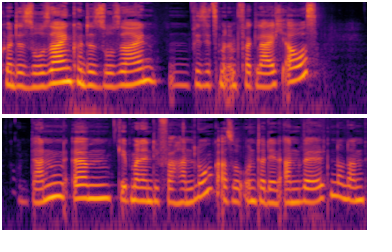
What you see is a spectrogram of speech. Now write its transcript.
könnte so sein, könnte so sein. Wie sieht's mit dem Vergleich aus? Und dann ähm, geht man in die Verhandlung, also unter den Anwälten, und dann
